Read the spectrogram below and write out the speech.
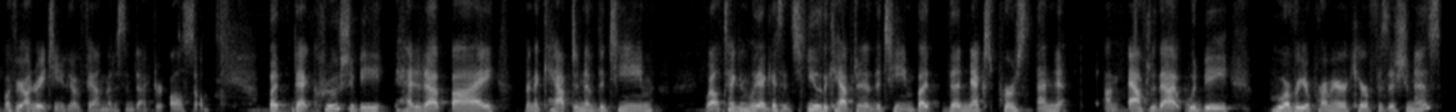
Well, if you're under 18, you can have a family medicine doctor also. But that crew should be headed up by the captain of the team. Well, technically, I guess it's you, the captain of the team, but the next person um, after that would be whoever your primary care physician is.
